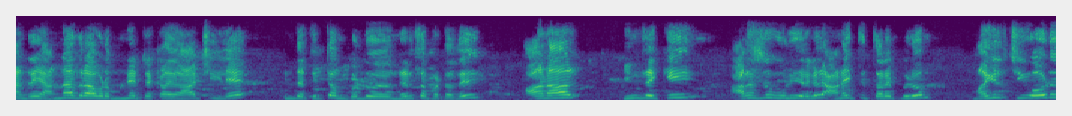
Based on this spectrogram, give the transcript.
அன்றைய அண்ணா திராவிட முன்னேற்ற கழக ஆட்சியிலே இந்த திட்டம் கொண்டு நிறுத்தப்பட்டது. ஆனால் இன்றைக்கு அரசு ஊழியர்கள் அனைத்து தரப்பிலும் மகிழ்ச்சியோடு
